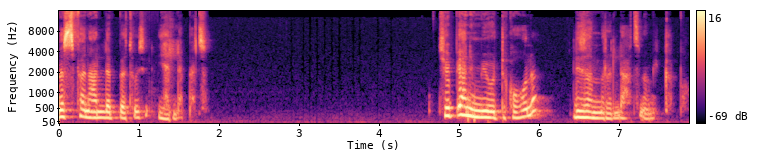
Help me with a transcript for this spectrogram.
መስፈን አለበት ወይ? የለበት። ኢትዮጵያን የሚወድ ከሆነ ሊዘምርላት ነው የሚገባው።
